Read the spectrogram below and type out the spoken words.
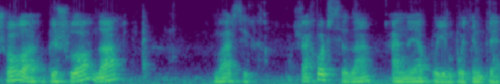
Що, пішло, да? Барсик, ще хочеться, да? А ну я поїм, потім ти.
